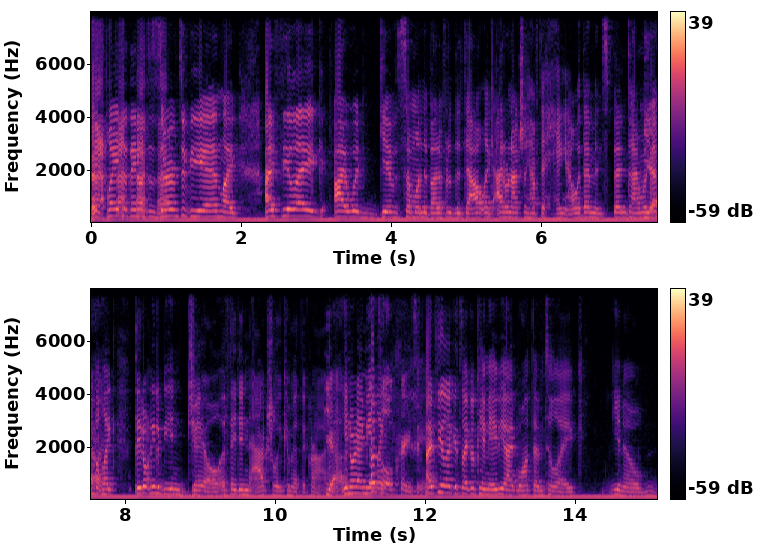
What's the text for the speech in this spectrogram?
in a place that they don't deserve to be in. Like I feel like I would give someone the benefit of the doubt. Like I don't actually have to hang out with them and spend time with Yeah. them, but like they don't need to be in jail if they didn't actually commit the crime. Yeah. you know what I mean? That's a little crazy. I feel like it's like okay, maybe I'd want them to like, you know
